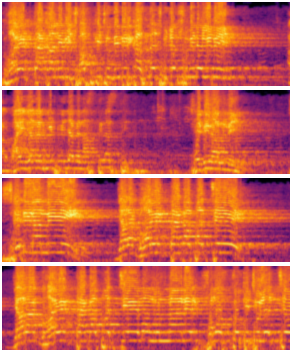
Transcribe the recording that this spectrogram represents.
ঘরের টাকা নিবি, সবকিছু দিদির কাছ থেকে সুযোগ সুবিধা নিবি। আর ভাইজানের মিটনি যাবে নাস্তি নাস্তি। সেদিন আর নেই। সেদিন আর নেই। যারা ঘরের টাকা পাচ্ছে, যারা ঘরের টাকা পাচ্ছে এবং উন্নয়নের সমস্ত কিছু নিচ্ছে,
